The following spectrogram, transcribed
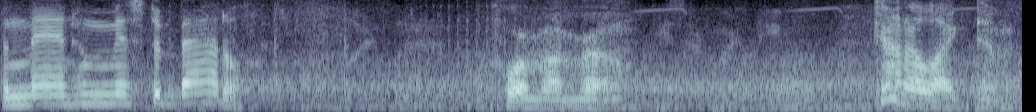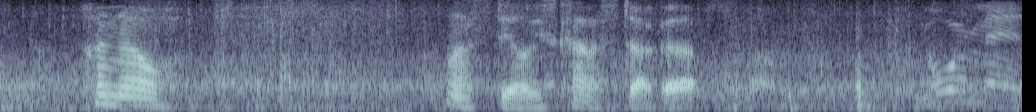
The man who missed a battle. Poor Monroe. Kinda liked him. I know. Well, still, he's kind of stuck up. Your men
